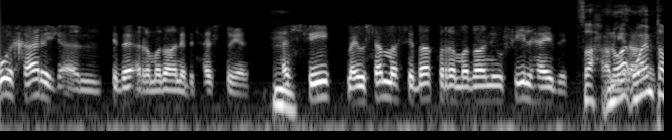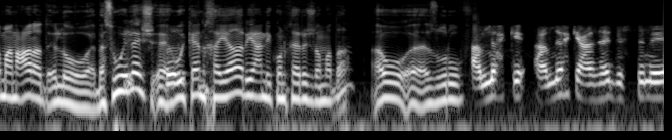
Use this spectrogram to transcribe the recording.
هو خارج السباق الرمضاني بتحسه يعني. بتحس في ما يسمى السباق الرمضاني وفي الهيبة. صح وامتى ما انعرض له. بس هو ليش؟ هو كان خيار يعني يكون خارج رمضان أو آه، ظروف؟ عم نحكي عم نحكي عن هيدي السنة.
